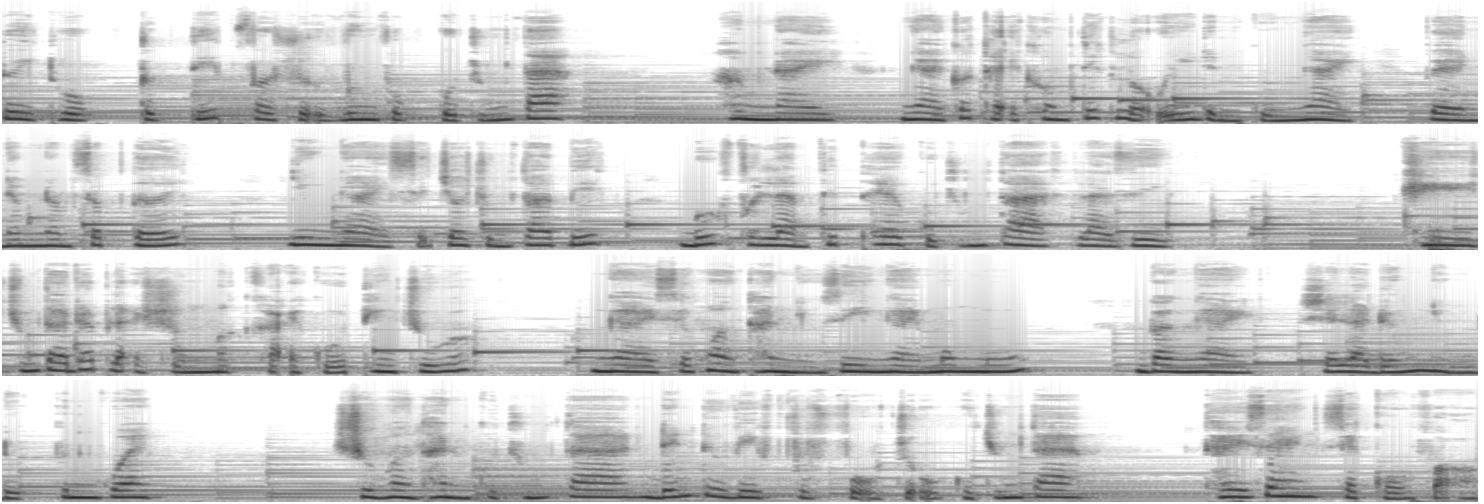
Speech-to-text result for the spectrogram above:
tùy thuộc trực tiếp vào sự vương phục của chúng ta. Hôm nay, Ngài có thể không tiết lộ ý định của Ngài về 5 năm sắp tới, nhưng Ngài sẽ cho chúng ta biết bước phải làm tiếp theo của chúng ta là gì. Khi chúng ta đáp lại sự mặc khải của Thiên Chúa, Ngài sẽ hoàn thành những gì Ngài mong muốn và Ngài sẽ là đấng nhận được vinh quang sự hoàn thành của chúng ta đến từ việc phục vụ chủ của chúng ta. Thế gian sẽ cổ võ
